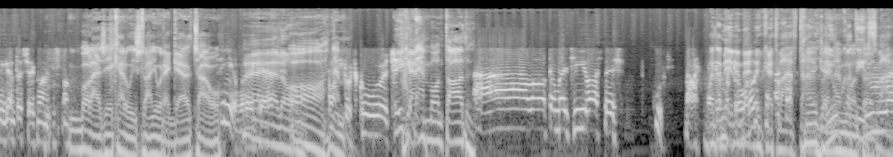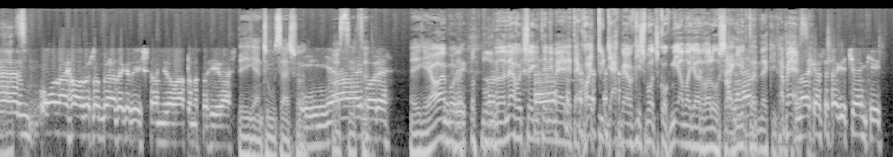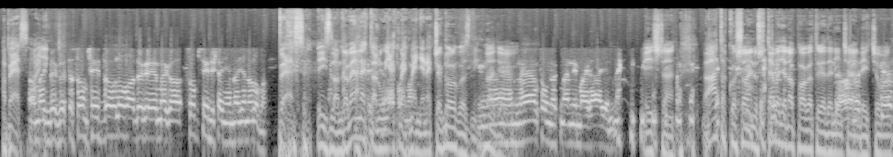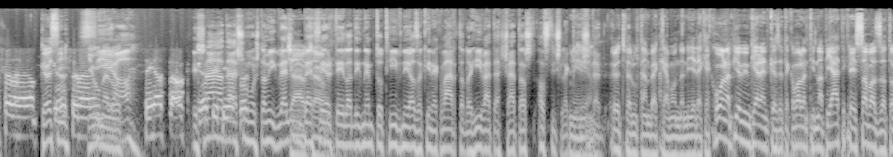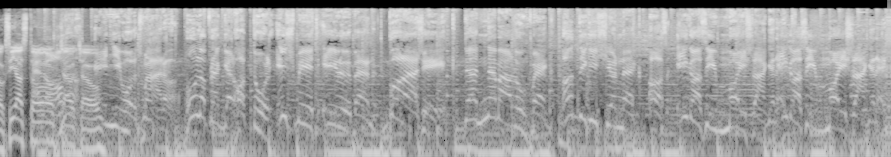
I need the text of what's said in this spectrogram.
Igen, tessék, van. Balázsék, hello István, jó reggel, ciao. Jó reggel. Hello. Oh, nem, Basszus kulcs. hát nem mondtad. Á, voltam egy hívást, és kulcs. Na, Na, de miért bennünket vártál? Igen, a nem írsz, Mert online hallgatlak benneteket, és annyira vártam ezt a hívást. Igen, csúszás van. Azt Jaj, írtad. bare. Igen, jaj. Na, nehogy segíteni merjetek, hagyd tudják meg a kis mocskok, mi a magyar valóság, Nem. írtad nekünk. Hát persze, Nekem se segít senki. hát persze, Ha megdöglött a szomszéd lova, dögöljön meg a szomszéd is ennyien legyen a lova. Persze. Izlandra mennek, tanulják meg, menjenek csak dolgozni. Nagyon Nem, nem fognak menni, majd rájönni. Isten. Hát akkor sajnos te vagy a naphallgatója, de nincs ajándékcsomag. Köszönöm. Köszi. Köszönöm. Jó meló. Szia! Sziasztok. És Köszi, ráadásul sziasztok. most, amíg velünk Ciao, ciao. beszéltél, addig nem tudod hívni az, akinek vártad a hívátását, azt, azt is lekésted. 50 után be kell mondani, gyerekek. Holnap jövünk, jelentkezzetek a Valentin nap játékra, és szavazzatok. Sziasztok! Ciao, ciao. Ennyi volt mára. Holnap reggel 6-tól ismét élőben Balázsék! De nem állunk meg! Addig is jönnek az igazi mai slágerek! Igazi mai slágerek!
